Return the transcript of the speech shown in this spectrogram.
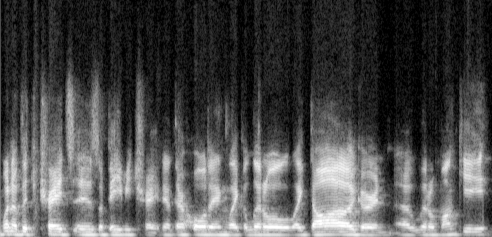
one of the traits is a baby trait and they're holding like a little like dog or a little monkey.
